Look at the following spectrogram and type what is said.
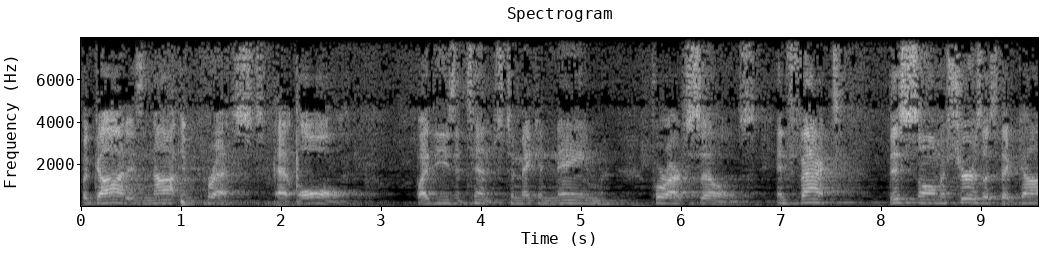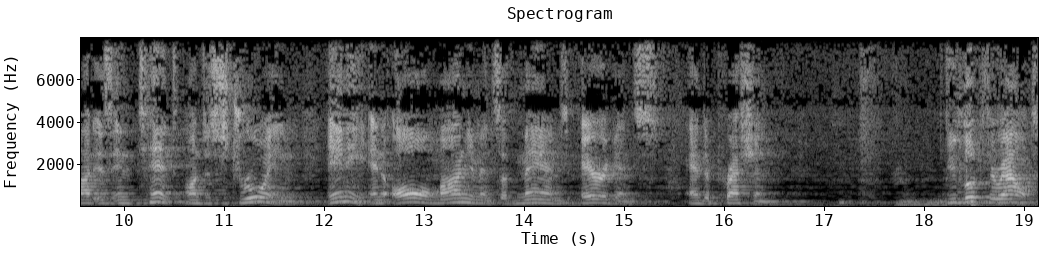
But God is not impressed at all by these attempts to make a name for ourselves. In fact, this psalm assures us that God is intent on destroying any and all monuments of man's arrogance and oppression. If you look throughout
